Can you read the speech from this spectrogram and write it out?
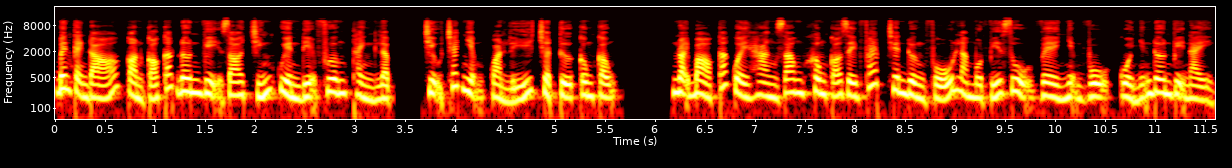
Bên cạnh đó còn có các đơn vị do chính quyền địa phương thành lập, chịu trách nhiệm quản lý trật tự công cộng. Loại bỏ các quầy hàng rong không có giấy phép trên đường phố là một ví dụ về nhiệm vụ của những đơn vị này.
